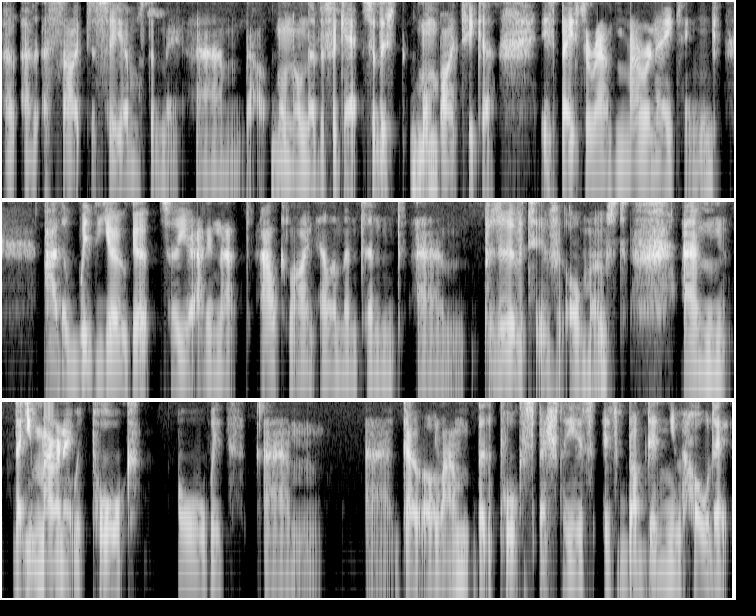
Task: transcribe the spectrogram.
a, a, sight to see. I must admit, um, that one I'll never forget. So this Mumbai tikka is based around marinating either with yogurt, so you're adding that alkaline element and um, preservative almost, um, that you marinate with pork or with um, uh, goat or lamb, but the pork especially is is rubbed in. and You hold it,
